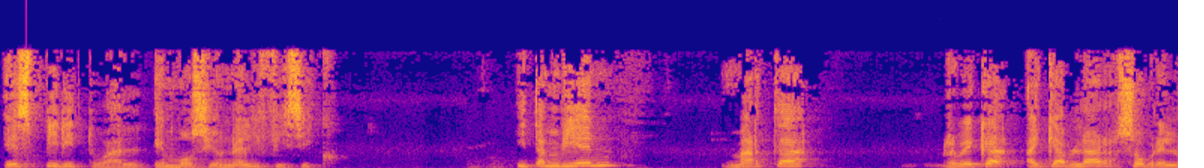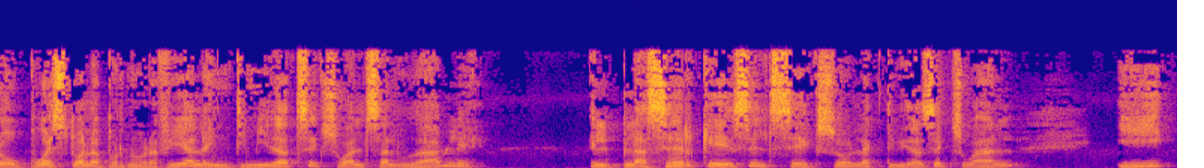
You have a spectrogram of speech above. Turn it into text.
espiritual, emocional y físico. Y también Marta, Rebeca, hay que hablar sobre lo opuesto a la pornografía, la intimidad sexual saludable, el placer que es el sexo, la actividad sexual y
